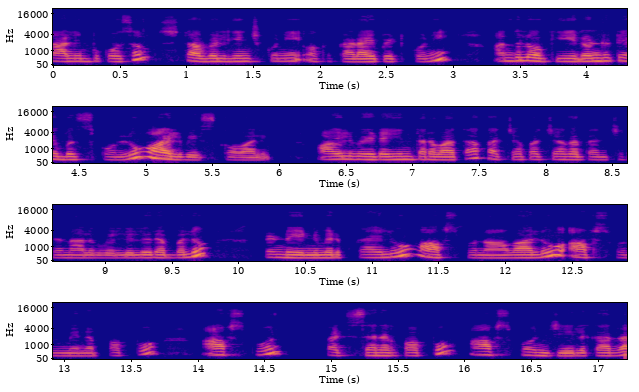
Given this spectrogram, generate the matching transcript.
తాలింపు కోసం స్టవ్ వెలిగించుకుని ఒక కడాయి పెట్టుకొని అందులోకి రెండు టేబుల్ స్పూన్లు ఆయిల్ వేసుకోవాలి. ఆయిల్ వేడయిన తర్వాత కచ్చాపచ్చాగా దంచిన నాలుగు వెల్లుల్లి రెబ్బలు రెండు ఎండుమిరపకాయలు హాఫ్ స్పూన్ ఆవాలు హాఫ్ స్పూన్ మినపప్పు హాఫ్ స్పూన్ పచ్చిశనగపప్పు హాఫ్ స్పూన్ జీలకర్ర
